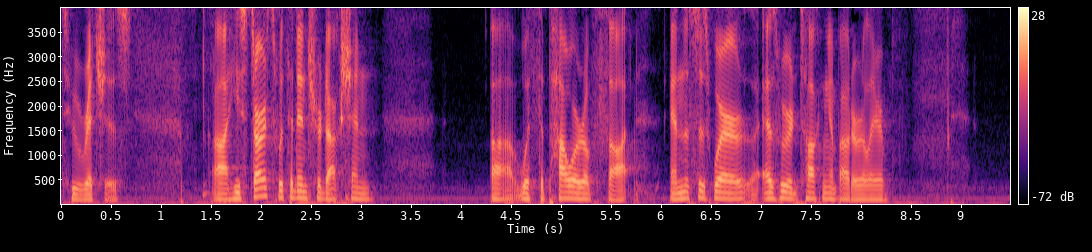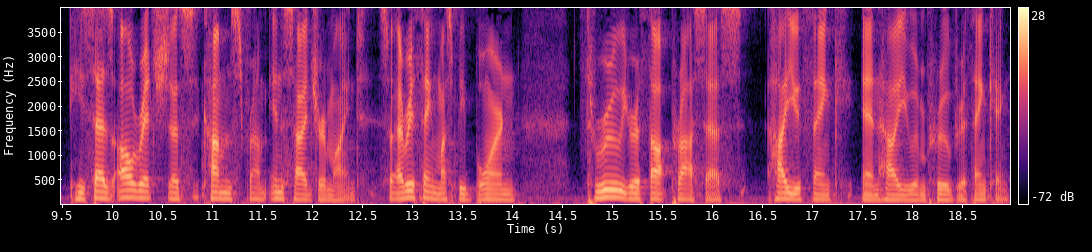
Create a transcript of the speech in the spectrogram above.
to riches. Uh, he starts with an introduction uh, with the power of thought. And this is where, as we were talking about earlier, he says all richness comes from inside your mind. So everything must be born through your thought process, how you think, and how you improve your thinking.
